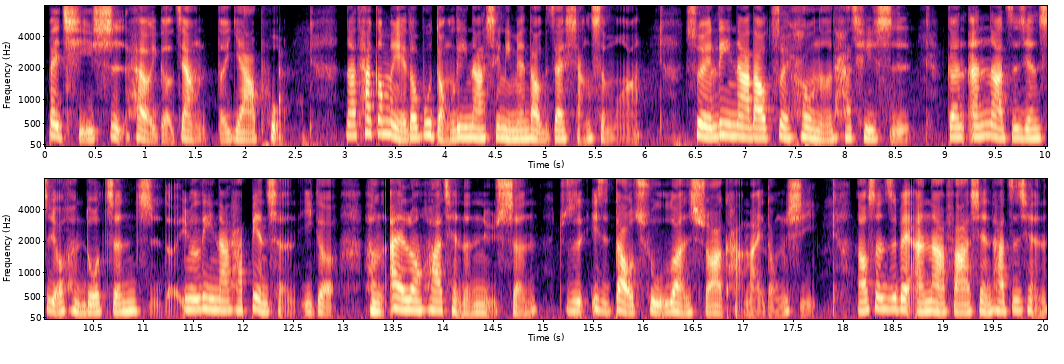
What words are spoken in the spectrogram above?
被歧视，还有一个这样的压迫，那她根本也都不懂丽娜心里面到底在想什么啊，所以丽娜到最后呢，她其实跟安娜之间是有很多争执的，因为丽娜她变成一个很爱乱花钱的女生。就是一直到处乱刷卡买东西，然后甚至被安娜发现，她之前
